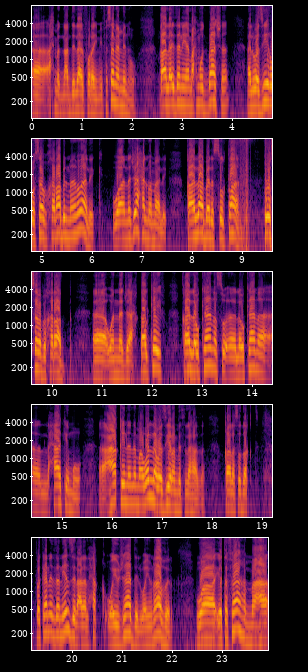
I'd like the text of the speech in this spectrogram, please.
آه، أحمد بن عبد الله الفريمي فسمع منه. قال إذا يا محمود باشا الوزير هو سبب خراب الممالك ونجاح الممالك. قال لا بل السلطان هو سبب الخراب آه، والنجاح. قال كيف؟ قال لو كان لو كان الحاكم عاقلا لما ولى وزيرا مثل هذا. قال صدقت. فكان اذا ينزل على الحق ويجادل ويناظر ويتفاهم مع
